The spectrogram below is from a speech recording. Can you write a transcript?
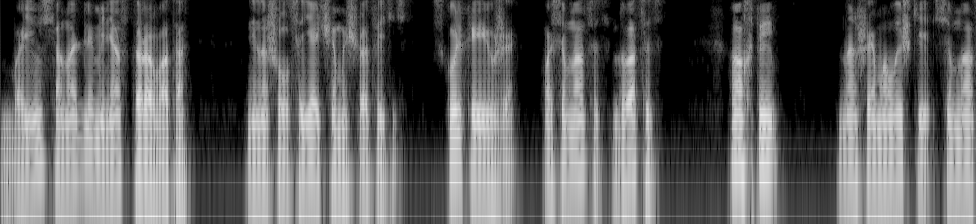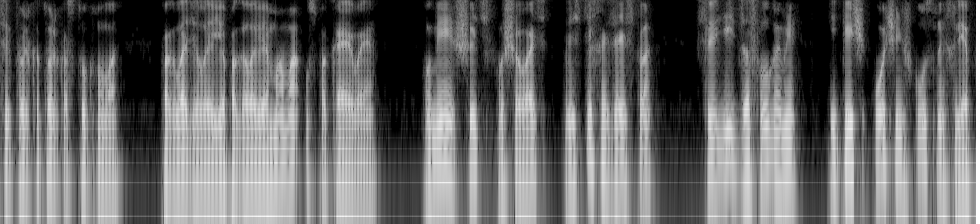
«Боюсь, она для меня старовата». Не нашелся я, чем еще ответить. «Сколько ей уже? Восемнадцать? Двадцать?» «Ах ты!» Нашей малышке семнадцать только-только стукнуло. Погладила ее по голове мама, успокаивая. Умеет шить, вышивать, вести хозяйство, следить за слугами и печь очень вкусный хлеб.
